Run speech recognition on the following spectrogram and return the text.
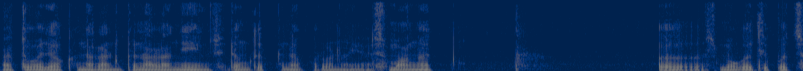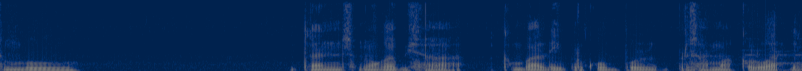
atau ada kenalan-kenalannya yang sedang terkena corona ya semangat uh, semoga cepat sembuh dan semoga bisa kembali berkumpul bersama keluarga.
